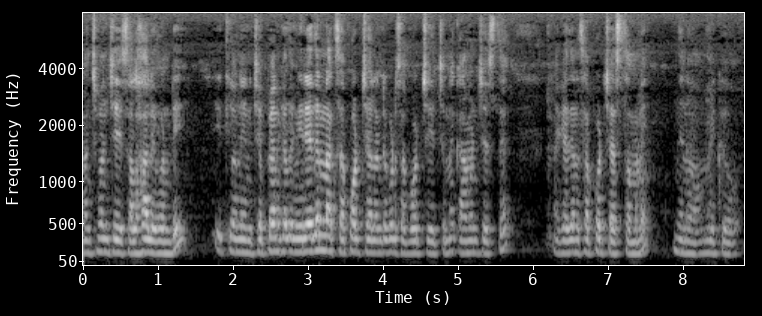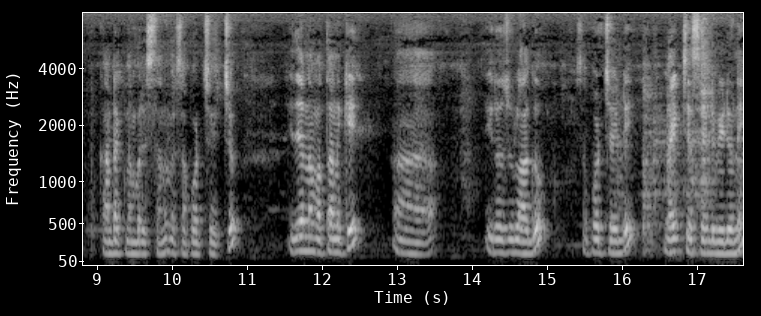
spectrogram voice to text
మంచి మంచి సలహాలు ఇవ్వండి. ఇట్లా నేను చెప్పాను కదా మీరు ఏదైనా నాకు సపోర్ట్ చేయాలంటే కూడా సపోర్ట్ చేయొచ్చు కామెంట్ చేస్తే నాకు ఏదైనా సపోర్ట్ చేస్తామని నేను మీకు కాంటాక్ట్ నెంబర్ ఇస్తాను మీరు సపోర్ట్ చేయొచ్చు. ఇదేనా మొత్తానికి ఈరోజు లాగు సపోర్ట్ చేయండి లైక్ చేసేయండి వీడియోని.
